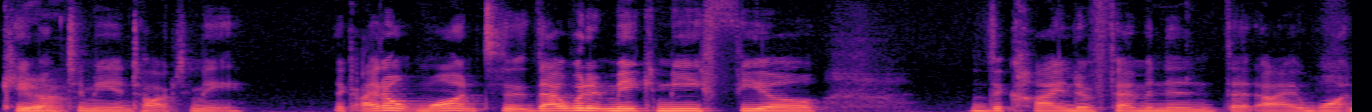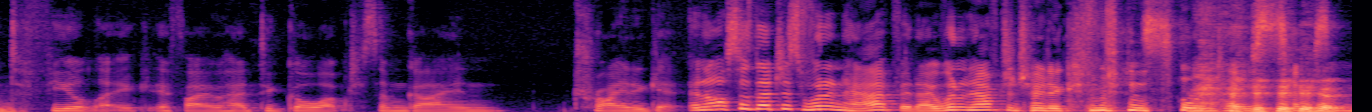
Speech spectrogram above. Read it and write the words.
came Yeah. up to me and talked to me. Like I don't want to that wouldn't make me feel the kind of feminine that I want to feel like if I had to go up to some guy and try to get and also that just wouldn't happen. I wouldn't have to try to convince someone to with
